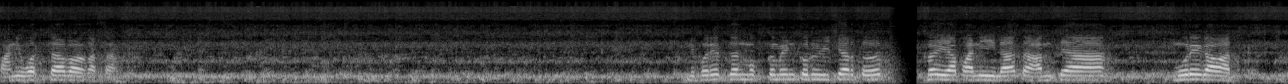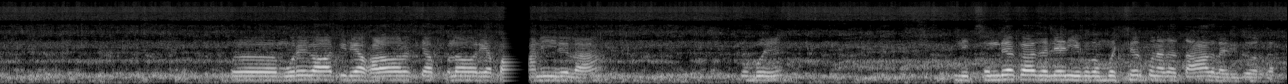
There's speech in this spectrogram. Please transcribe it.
पाणी वत्ता बघा कसा आणि बरेच जण मग कमेंट करून विचारतात खय या पाणी येला तर आमच्या मोरेगावात. तर मोरेगावातील या फळावरच्या फुलावर या पाणी इलेला मुंबई. आणि संध्याकाळ झाली आणि हे बघा मच्छर पण आता ताग लागली जोरदार.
